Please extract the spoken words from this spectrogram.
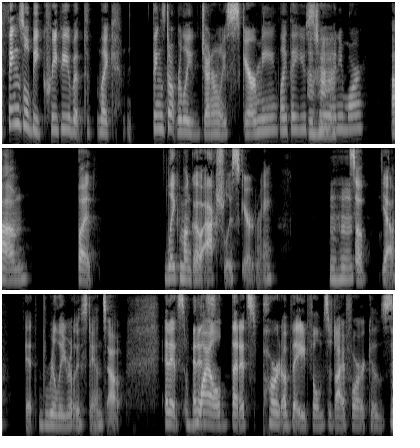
things will be creepy, but th- like things don't really generally scare me like they used to Mhm. anymore. Um, but Lake Mungo actually scared me. hmm So yeah, it really, really stands out. And it's it's- wild that it's part of the eight films to die for because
